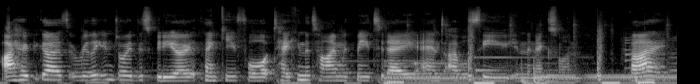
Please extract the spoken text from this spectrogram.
I hope you guys really enjoyed this video. Thank you for taking the time with me today and I will see you in the next one. Bye.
